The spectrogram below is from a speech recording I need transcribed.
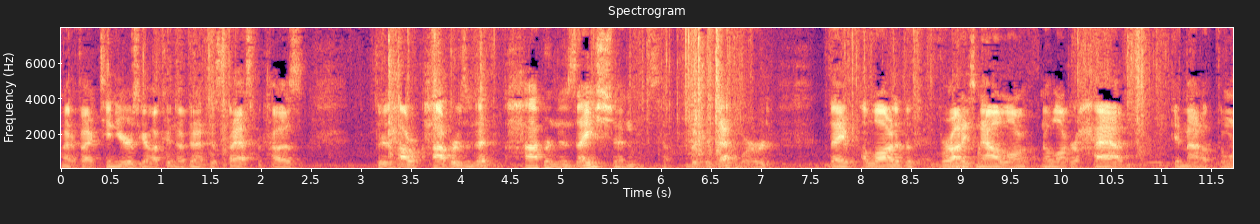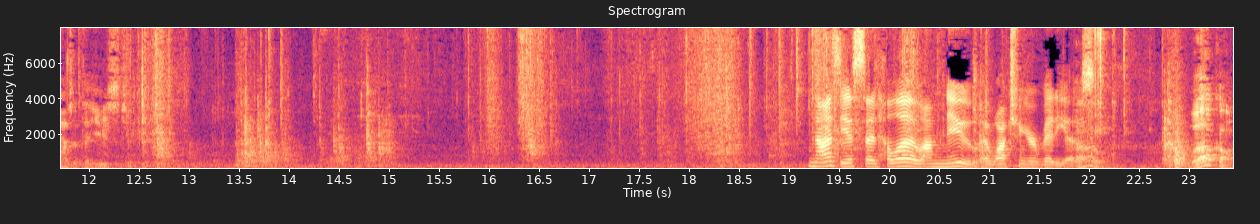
Matter of fact, 10 years ago, I couldn't have done it this fast because through hibernization, butchered that word, they a lot of the varieties now long, no longer have the amount of thorns that they used to. Nazia said, "Hello, I'm new at watching your videos." Oh, welcome.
